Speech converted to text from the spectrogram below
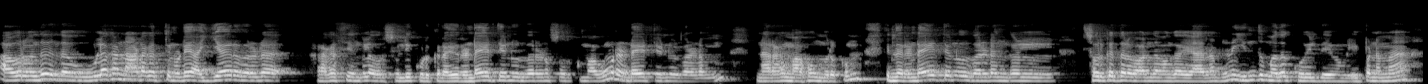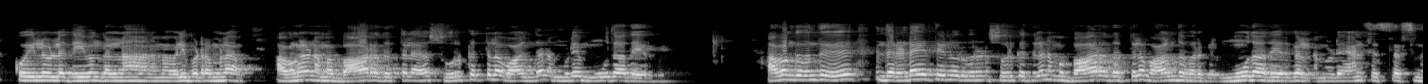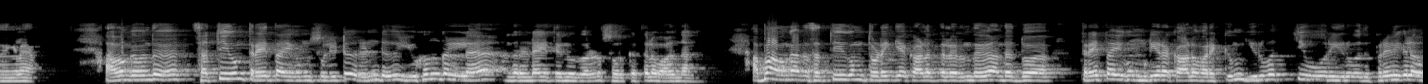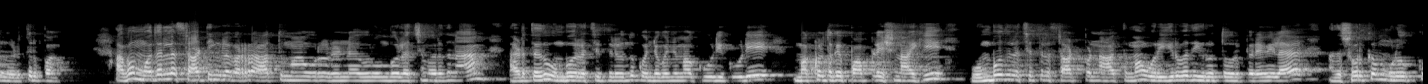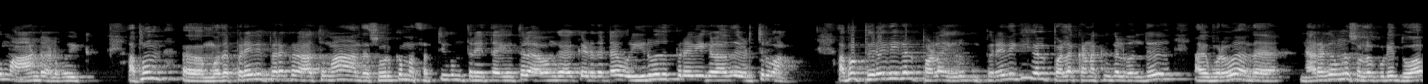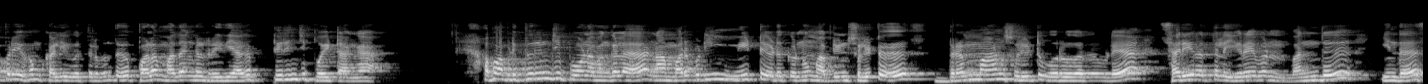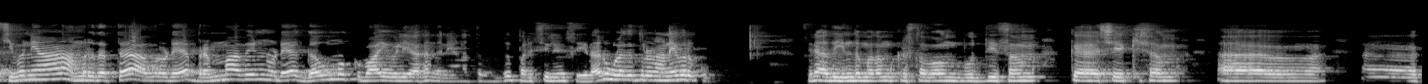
அவர் வந்து இந்த உலக நாடகத்தினுடைய ஐயாயிரம் வருட ரகசியங்களை அவர் சொல்லி கொடுக்குறாரு. ரெண்டாயிரத்தி ஐநூறு வருடம் சொர்க்கமாகவும் ரெண்டாயிரத்தி ஐநூறு வருடம் நரகமாகவும் இருக்கும். இந்த ரெண்டாயிரத்தி ஐநூறு வருடங்கள் சொர்க்கத்தில் வாழ்ந்தவங்க யார் அப்படின்னா இந்து மத கோயில் தெய்வங்கள். இப்போ நம்ம கோயிலில் உள்ள தெய்வங்கள்லாம் நம்ம வழிபடுறோம்ல அவங்களாம் நம்ம பாரதத்தில் சொர்க்கத்தில் வாழ்ந்த நம்முடைய மூதாதையர்கள். அவங்க வந்து இந்த ரெண்டாயிரத்தி ஐநூறு வருடம் சொர்க்கத்துல நம்ம பாரதத்துல வாழ்ந்தவர்கள் மூதாதையர்கள் நம்மளுடைய ஆன்செஸ்டர்ஸ் வைங்களேன். அவங்க வந்து சத்தியுகம் திரைத்தாயுகம்னு சொல்லிட்டு ரெண்டு யுகங்கள்ல அந்த ரெண்டாயிரத்தி ஐநூறு வருடம் சொர்க்கத்துல வாழ்ந்தாங்க. அப்போ அவங்க அந்த சத்தியுகம் தொடங்கிய காலத்துல இருந்து அந்த திரைத்தாயுகம் திரேதாயுகம் முடியிற காலம் வரைக்கும் இருபத்தி ஓரு இருபது பிறவிகள் அவங்க எடுத்திருப்பாங்க. அப்போ முதல்ல ஸ்டார்டிங்ல வர்ற ஆத்மா ஒரு ரெண்டு ஒரு ஒன்பது லட்சம் வருதுன்னா அடுத்தது ஒன்பது லட்சத்துல இருந்து கொஞ்சம் கொஞ்சமா கூடி கூடி மக்கள் தொகை பாப்புலேஷன் ஆகி ஒன்பது லட்சத்துல ஸ்டார்ட் பண்ண ஆத்மா ஒரு இருபது இருபத்தோரு பிறவியில் அந்த சொர்க்கம் முழுக்கும் ஆண்டு அனுபவிக்கும். அப்போ மொத முத பிறவி பிறக்கிற ஆத்மா அந்த சொர்க்கம் சத்தியுகம் திரைத்தயத்தில் அவங்க கிட்டத்தட்ட ஒரு இருபது பிறவிகளாவது எடுத்துருவாங்க. அப்போ பிறவிகள் பல இருக்கும் பிறவிகள் பல கணக்குகள் வந்து அதுக்கு பிறகு அந்த நரகம்னு சொல்லக்கூடிய துவாபரயுகம் கலியுகத்தில் வந்து பல மதங்கள் ரீதியாக பிரிஞ்சு போயிட்டாங்க. அப்போ அப்படி பிரிஞ்சு போனவங்களை நான் மறுபடியும் மீட்டு எடுக்கணும் அப்படின்னு சொல்லிட்டு பிரம்மான்னு சொல்லிட்டு ஒருவருடைய சரீரத்தில் இறைவன் வந்து இந்த சிவஞான அமிர்தத்தை அவருடைய பிரம்மாவினுடைய கௌமுக் வாயு வழியாக அந்த ஞானத்தை வந்து பரிசீலனை செய்கிறார் உலகத்தில் உள்ள அனைவருக்கும். சரி அது இந்து மதம் கிறிஸ்தவம் புத்திசம் க- சிக்ஷம்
